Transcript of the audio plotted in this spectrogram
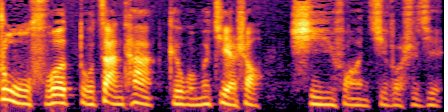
诸佛都赞叹，给我们介绍西方极乐世界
